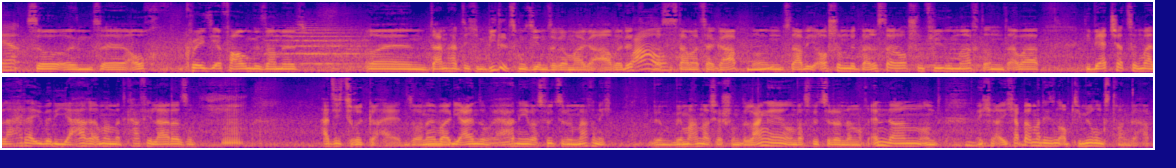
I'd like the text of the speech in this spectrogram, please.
Ja. So, und äh, auch crazy Erfahrungen gesammelt. Und dann hatte ich im Beatles Museum sogar mal gearbeitet, wow. was es damals ja gab. Mhm. Und da habe ich auch schon mit Barista auch schon viel gemacht. Und aber die Wertschätzung war leider über die Jahre immer mit Kaffee leider so, hat sich zurückgehalten. So, ne? Weil die einen so, ja, nee, was willst du denn machen? Ich, wir, wir, machen das ja schon so lange und was willst du denn dann noch ändern? Und mhm. ich, ich habe immer diesen Optimierungsdrang gehabt.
